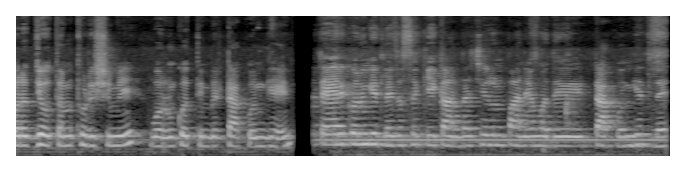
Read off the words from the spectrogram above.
परत जेवताना थोडीशी मी वरून कोथिंबीर टाकून घेईन. तयारी करून घेतलंय जसं की कांदा चिरून पाण्यामध्ये टाकून घेतलंय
